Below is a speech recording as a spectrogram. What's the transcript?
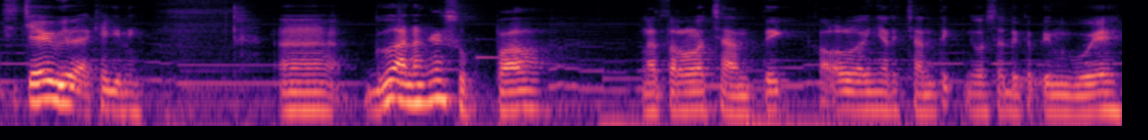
Si cewek bilang kayak gini. gue anaknya supel, nggak terlalu cantik. Kalau lo nyari cantik nggak usah deketin gue.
